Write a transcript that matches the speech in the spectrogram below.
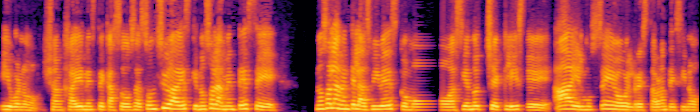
y bueno, Shanghai en este caso, o sea, son ciudades que no solamente se no solamente las vives como haciendo checklist de, ah, el museo, el restaurante, sino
